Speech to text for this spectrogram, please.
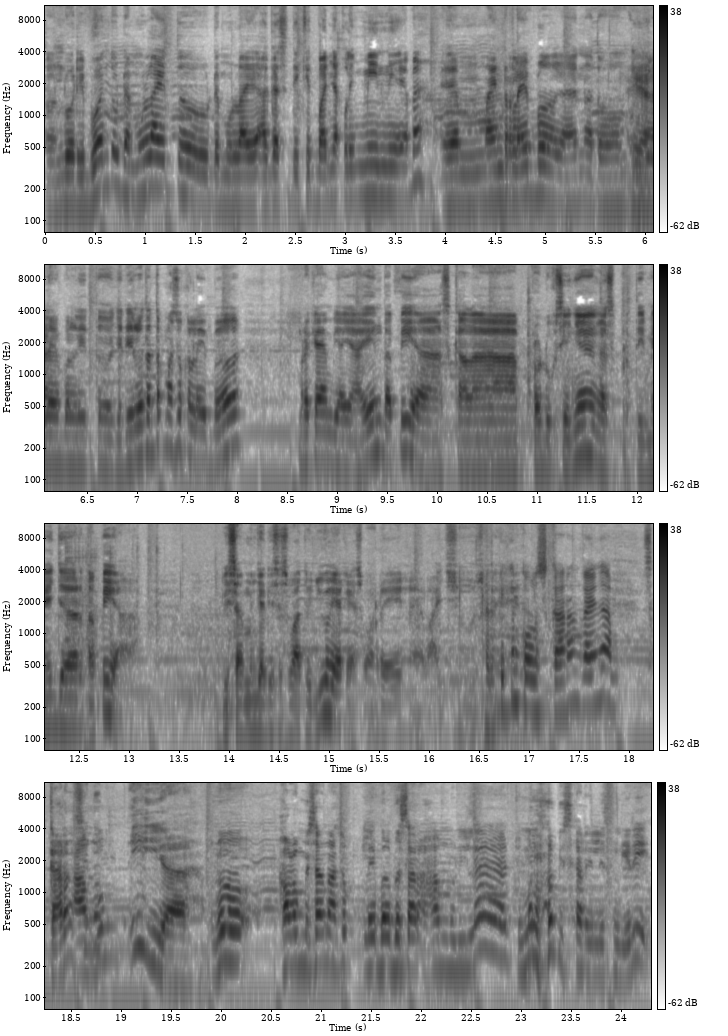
Tahun 2000-an tuh udah mulai tuh, udah mulai agak sedikit banyak mini apa? eh, minor label kan atau indie Iya. label itu. Jadi lo tetap masuk ke label, mereka yang biayain tapi ya skala produksinya nggak seperti major. Tapi ya bisa menjadi sesuatu juga ya kayak sore kayak white shoes Tapi kan kalau sekarang kayaknya sekarang sih Album? lu, iya. Lu kalau misalnya masuk label besar alhamdulillah. Cuman lo bisa rilis sendiri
